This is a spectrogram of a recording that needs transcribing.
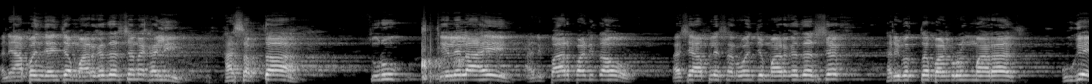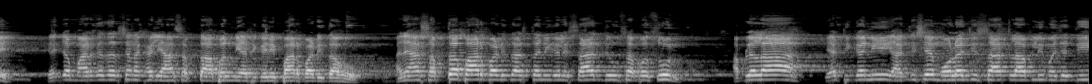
आणि आपण ज्यांच्या मार्गदर्शनाखाली हा सप्ताह सुरू केलेला आहे आणि पार पाडित आहो असे आपले सर्वांचे मार्गदर्शक हरिभक्त पांडुरंग महाराज घुगे यांच्या मार्गदर्शनाखाली हा सप्ताह आपण या ठिकाणी पार पाडित आहोत. आणि हा सप्ताह पार पाडित असताना गेले सात दिवसापासून आपल्याला या ठिकाणी अतिशय मोलाची साथ लाभली म्हणजे ती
